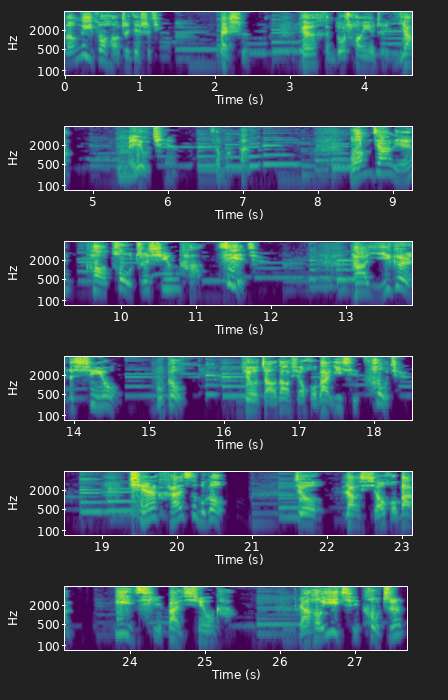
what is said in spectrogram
能力做好这件事情。但是，跟很多创业者一样，没有钱怎么办？王嘉莲靠透支信用卡借钱，他一个人的信用不够，就找到小伙伴一起凑钱，钱还是不够，就让小伙伴一起办信用卡，然后一起透支，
